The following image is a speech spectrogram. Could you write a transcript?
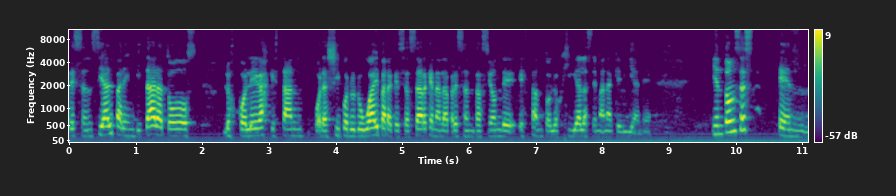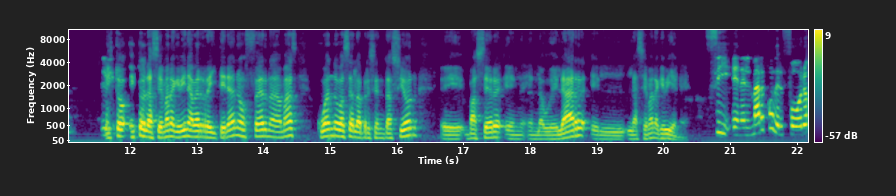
presencial para invitar a todos los colegas que están por allí, por Uruguay, para que se acerquen a la presentación de esta antología la semana que viene. Y entonces, en... Esto, esto la semana que viene, a ver, reiteranos, Fer, nada más, ¿Cuándo va a ser la presentación? Eh, va a ser en, la UDELAR la semana que viene. Sí, en el marco del foro,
